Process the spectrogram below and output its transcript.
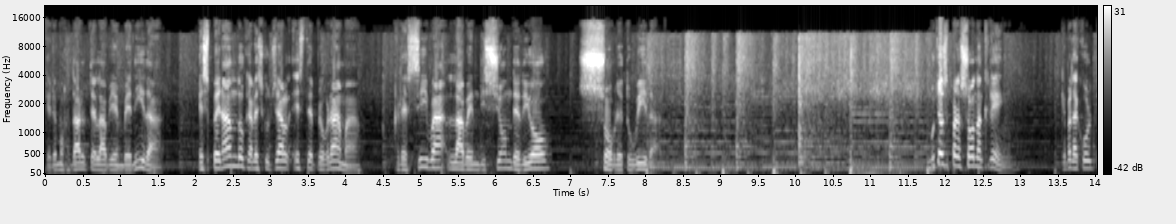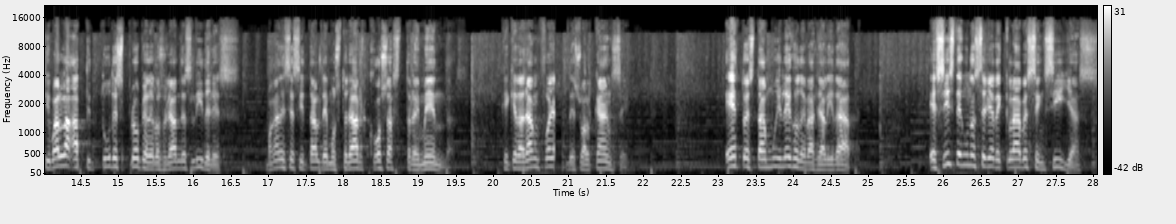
Queremos darte la bienvenida, esperando que al escuchar este programa reciba la bendición de Dios sobre tu vida. Muchas personas creen que para cultivar las aptitudes propias de los grandes líderes van a necesitar demostrar cosas tremendas que quedarán fuera de su alcance esto está muy lejos de la realidad. Existen una serie de claves sencillas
